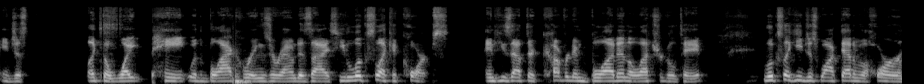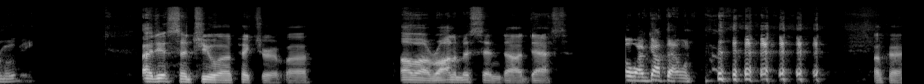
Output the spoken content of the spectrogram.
and just like the white paint with black rings around his eyes. He looks like a corpse, and he's out there covered in blood and electrical tape. Looks like he just walked out of a horror movie. I just sent you a picture of uh of uh, Rodimus and uh, Death. Oh, I've got that one. okay.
